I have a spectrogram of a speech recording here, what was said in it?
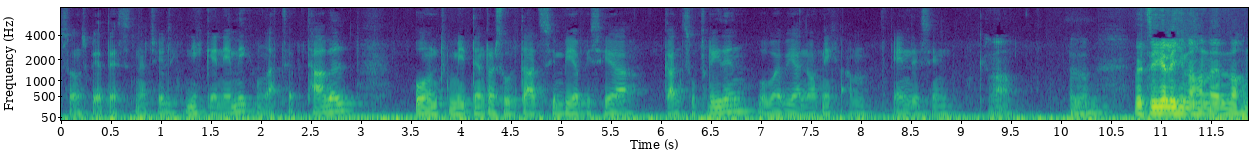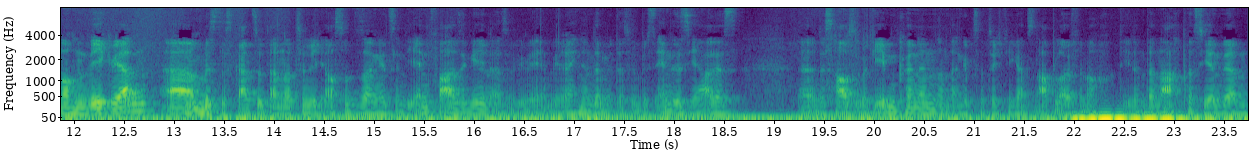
sonst wird es natürlich nicht genehmigt und akzeptabel. Und mit dem Resultat sind wir bisher ganz zufrieden, wobei wir noch nicht am Ende sind. Genau. Also wird sicherlich noch, eine, noch, noch ein Weg werden, äh, mhm. bis das Ganze dann natürlich auch sozusagen jetzt in die Endphase geht. Also wir, wir rechnen damit, dass wir bis Ende des Jahres äh, das Haus übergeben können. Und dann gibt es natürlich die ganzen Abläufe noch, die dann danach passieren werden.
